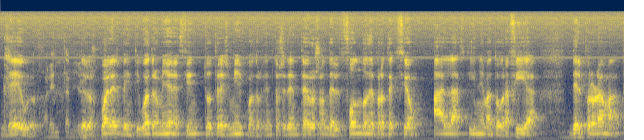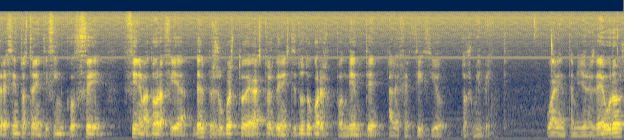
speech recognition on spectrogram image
de euros, 40 millones. de los cuales 24.103.470 euros son del Fondo de Protección a la Cinematografía del programa 335C Cinematografía del presupuesto de gastos del instituto correspondiente al ejercicio 2020. 40 millones de euros,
